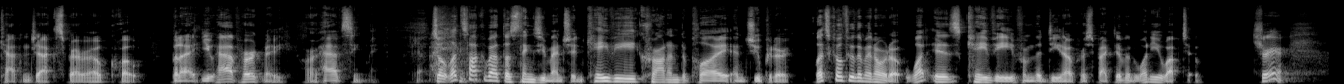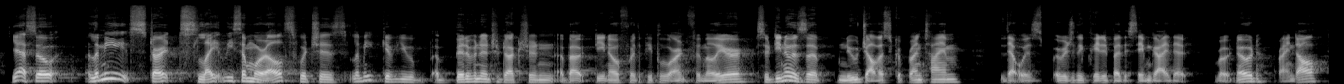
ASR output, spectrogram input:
Captain Jack Sparrow quote. But I, you have heard me or have seen me. Yeah. So let's talk about those things you mentioned KV, cron and deploy, and Jupyter. Let's go through them in order. What is KV from the Deno perspective, and what are you up to? Sure. Yeah, so let me start slightly somewhere else, which is let me give you a bit of an introduction about Deno for the people who aren't familiar. So, Deno is a new JavaScript runtime that was originally created by the same guy that wrote Node, Ryan Dahl,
